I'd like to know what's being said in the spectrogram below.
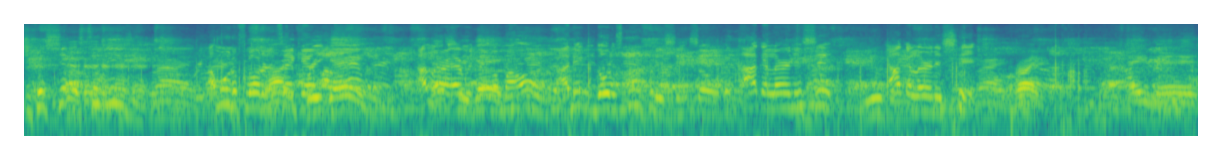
because shit is too easy. I moved to Florida to take care of my game. family. I learned free everything game. on my own. I didn't go to school for this shit. So if I can learn this shit, y'all can learn this shit. Right. Hey man,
